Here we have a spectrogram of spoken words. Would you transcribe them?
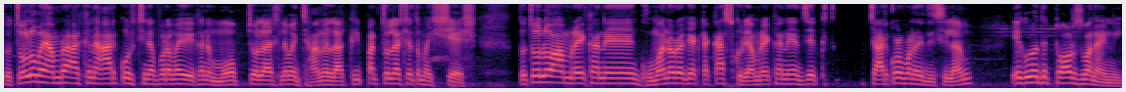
তো চলো ভাই, আমরা এখানে আর করছি না, পরে ভাই এখানে মপ চলে আসলে ভাই ঝামেলা ক্রিপার চলে আসলে তো ভাই শেষ। তো চলো আমরা এখানে ঘুমানোর আগে একটা কাজ করি, আমরা এখানে যে চারকোল বানিয়ে দিয়েছিলাম এগুলোতে টর্চ বানাইনি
